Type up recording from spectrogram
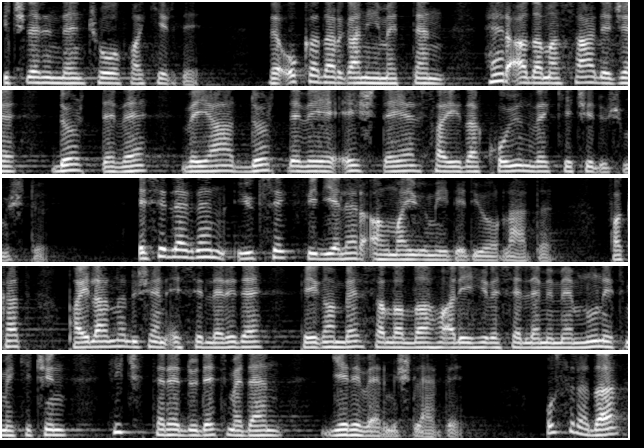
İçlerinden çoğu fakirdi ve o kadar ganimetten her adama sadece dört deve veya dört deveye eş değer sayıda koyun ve keçi düşmüştü. Esirlerden yüksek fidyeler almayı ümit ediyorlardı. Fakat paylarına düşen esirleri de Peygamber sallallahu aleyhi ve sellemi memnun etmek için hiç tereddüt etmeden geri vermişlerdi. O sırada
